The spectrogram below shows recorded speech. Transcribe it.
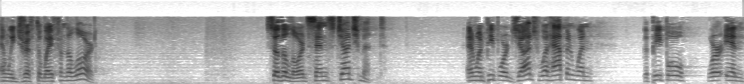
and we drift away from the Lord. So the Lord sends judgment. And when people were judged, what happened when the people were in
